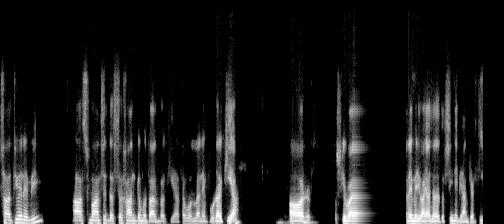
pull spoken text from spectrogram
साथियों ने भी आसमान से दस्तरखान का मुतालबा किया था, वो अल्लाह ने पूरा किया। और उसके बारे में रिवाया ज़्यादा तफसी ने बयान करती।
